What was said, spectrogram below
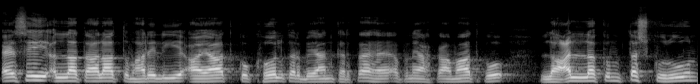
ایسے ہی اللہ تعالیٰ تمہارے لیے آیات کو کھول کر بیان کرتا ہے، اپنے احکامات کو۔ لعلکم تشکرون،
